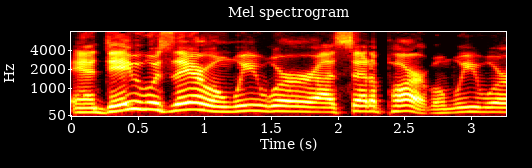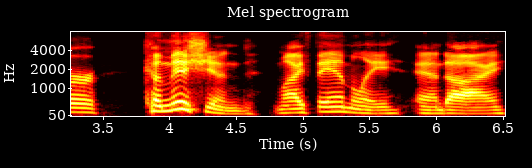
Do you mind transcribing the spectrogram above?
And David was there when we were uh, set apart, when we were commissioned, my family and I,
